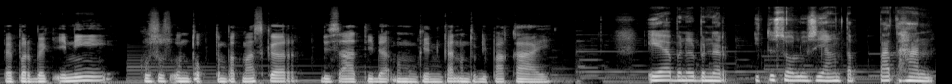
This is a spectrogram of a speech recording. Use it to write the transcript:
Paper bag ini khusus untuk tempat masker di saat tidak memungkinkan untuk dipakai. Iya benar-benar itu solusi yang tepat Han.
